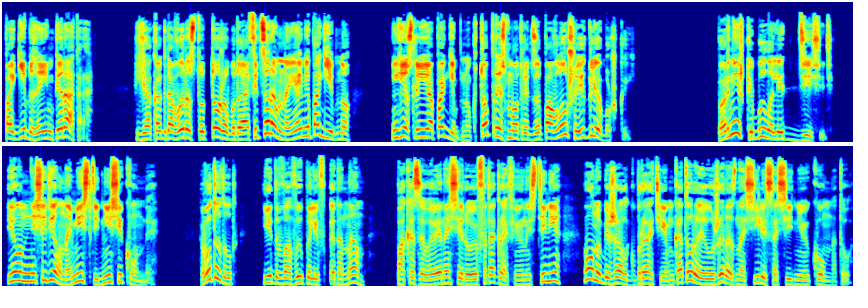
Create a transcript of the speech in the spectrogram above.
«Погиб за императора. Я, когда вырасту, тоже буду офицером, но я не погибну. Если я погибну, кто присмотрит за Павлушей и Глебушкой?» Парнишке было лет десять, и он не сидел на месте ни секунды. Вот и тут, едва выпалив это нам, показывая на серую фотографию на стене, он убежал к братьям, которые уже разносили соседнюю комнату.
